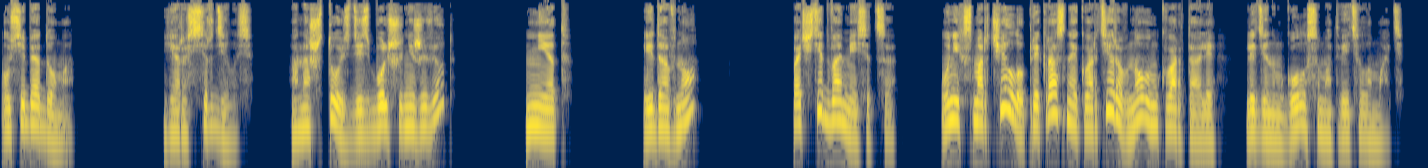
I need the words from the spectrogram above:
«У себя дома». Я рассердилась. «Она что, здесь больше не живет? «Нет». «И давно?» «Почти два месяца. У них с Марчелло прекрасная квартира в новом квартале», — ледяным голосом ответила мать.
